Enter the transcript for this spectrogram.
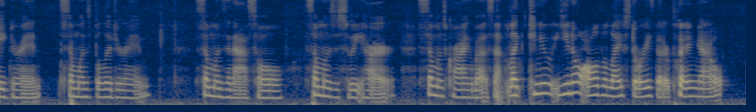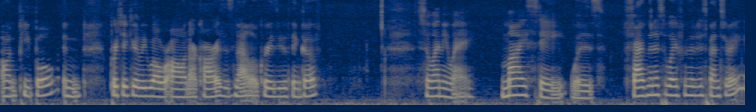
ignorant, someone's belligerent, someone's an asshole, someone's a sweetheart, someone's crying about something. Like, can you, you know, all the life stories that are playing out on people, and particularly while we're all in our cars? Isn't that a little crazy to think of? So, anyway, my state was five minutes away from the dispensary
